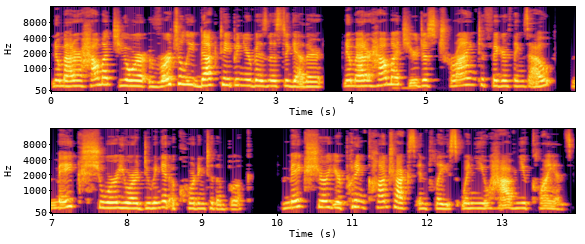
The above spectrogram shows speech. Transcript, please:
no matter how much you're virtually duct taping your business together, no matter how much you're just trying to figure things out, make sure you are doing it according to the book. Make sure you're putting contracts in place when you have new clients.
